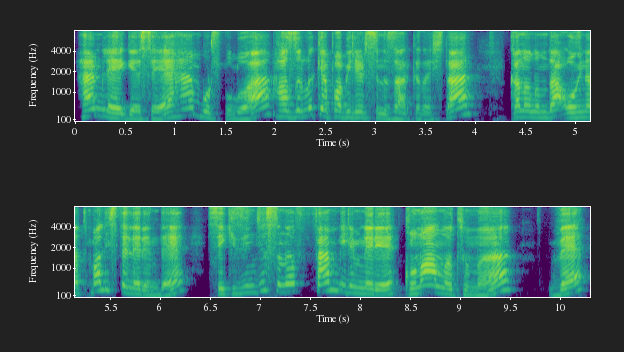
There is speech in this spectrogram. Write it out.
hem LGS'ye hem bursluluğa hazırlık yapabilirsiniz arkadaşlar. Kanalımda oynatma listelerinde 8. sınıf fen bilimleri konu anlatımı ve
